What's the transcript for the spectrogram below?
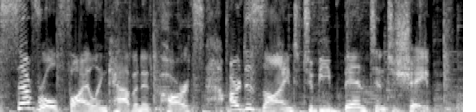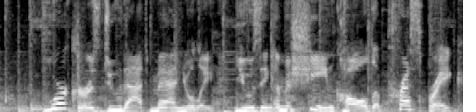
Several filing cabinet parts are designed to be bent into shape. Workers do that manually using a machine called a press brake.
